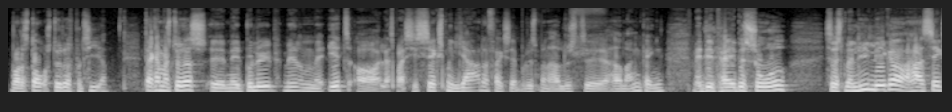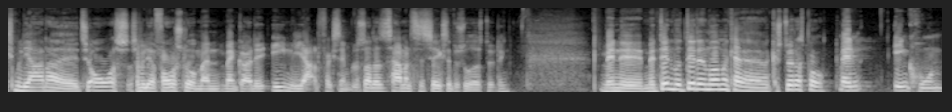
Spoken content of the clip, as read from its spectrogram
hvor der står støt os på tier. Der kan man støtte os øh, med et beløb mellem 1 og lad os bare sige 6 milliarder for eksempel, hvis man havde lyst til havde mange penge. Men det er per episode. Så hvis man lige ligger og har 6 milliarder øh, til overs, så vil jeg foreslå, at man, man gør det 1 milliard for eksempel. Så, der, så har man til 6 episoder støtte. Ikke? Men, øh, men den, det er den måde, man kan, man kan støtte os på. Men en krone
